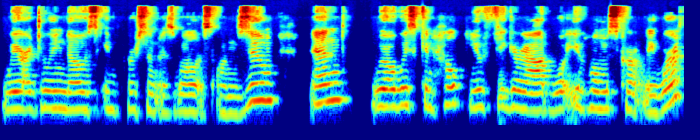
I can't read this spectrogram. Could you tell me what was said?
We are doing those in person as well as on Zoom. And we always can help you figure out what your home is currently worth,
